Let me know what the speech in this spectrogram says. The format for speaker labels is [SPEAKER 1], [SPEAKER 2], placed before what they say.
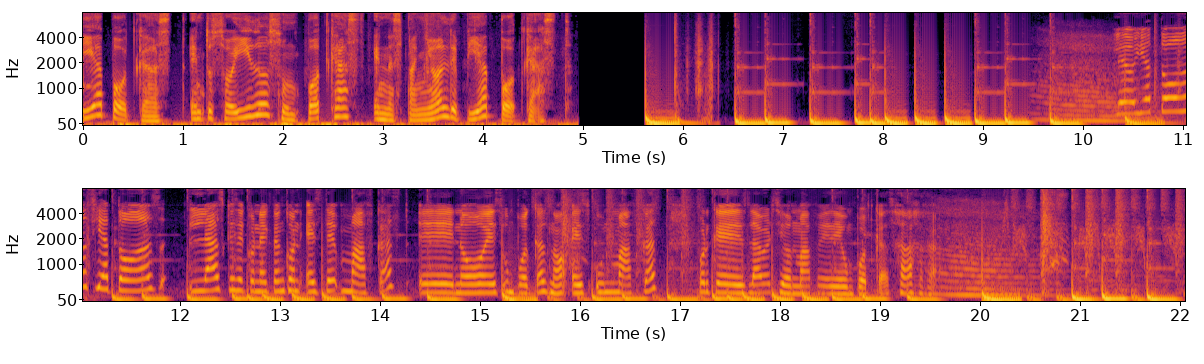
[SPEAKER 1] Pia Podcast, en tus oídos un podcast en español de Pia Podcast.
[SPEAKER 2] Le doy a todos y a todas las que se conectan con este Mafcast. Eh, no es un podcast, no, es un Mafcast porque es la versión Mafe de un podcast. Ja, ja, ja.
